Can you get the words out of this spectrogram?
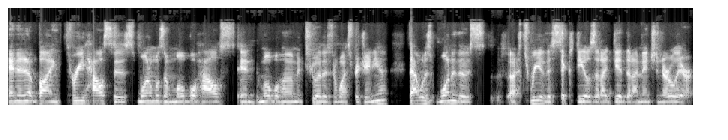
and ended up buying three houses. One was a mobile house and mobile home, and two others in West Virginia. That was one of those uh, three of the six deals that I did that I mentioned earlier.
